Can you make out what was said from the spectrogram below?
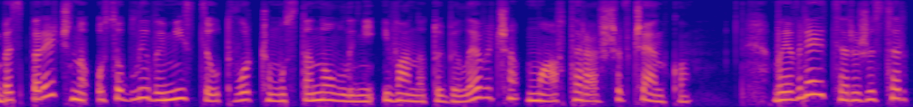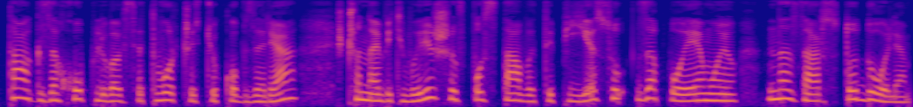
Безперечно, особливе місце у творчому становленні Івана Тобілевича мав Тарас Шевченко. Виявляється, режисер так захоплювався творчістю Кобзаря, що навіть вирішив поставити п'єсу за поемою Назар Стодоля,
